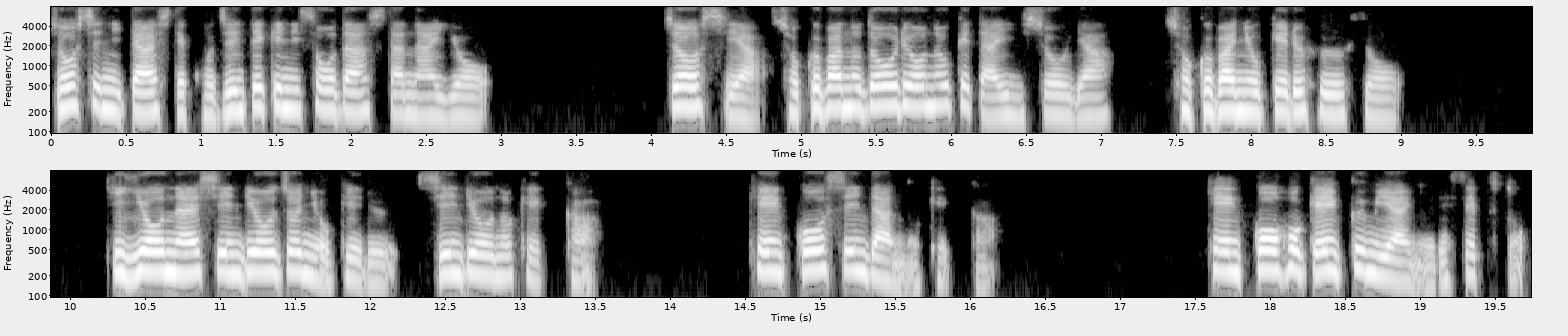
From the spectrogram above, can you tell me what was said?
上司に対して個人的に相談した内容、上司や職場の同僚の受けた印象や職場における風評、企業内診療所における診療の結果、健康診断の結果、健康保険組合のレセプト、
